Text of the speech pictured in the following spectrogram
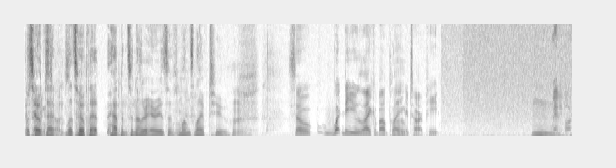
The Let's hope that stones. let's hope that happens in other areas of one's life too. Hmm. So, what do you like about playing guitar, Pete? Mm. Whammy bar.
